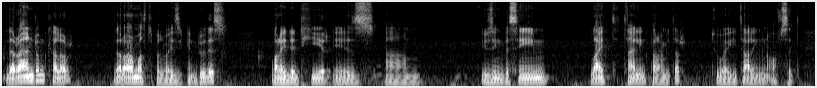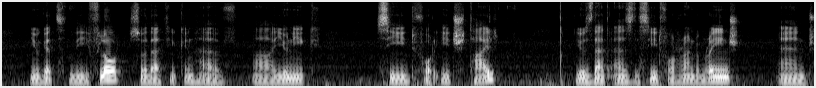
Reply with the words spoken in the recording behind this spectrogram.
The random color there are multiple ways you can do this. What I did here is um, using the same light tiling parameter to a tiling and offset you get the floor so that you can have a unique seed for each tile. Use that as the seed for random range and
